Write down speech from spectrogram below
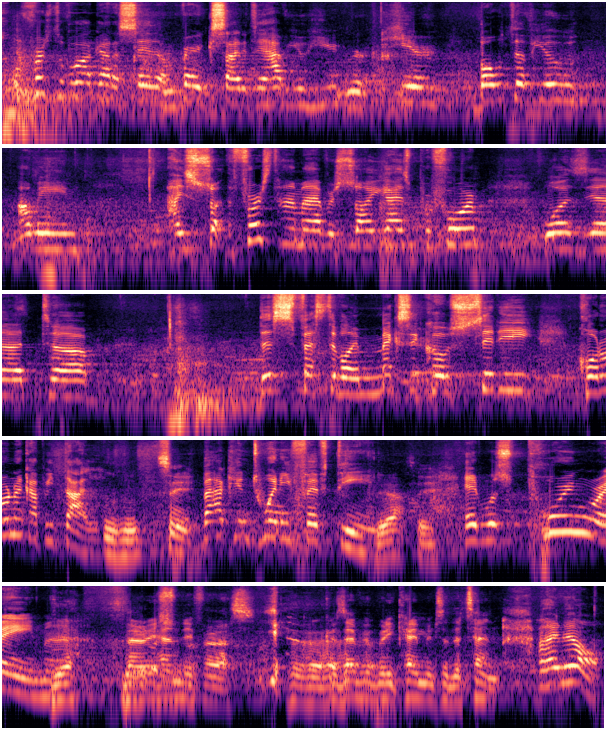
Well, first of all, I gotta say that I'm very excited to have you here, here, both of you. I mean, I saw the first time I ever saw you guys perform was at uh, this festival in Mexico City, Corona Capital, See, back in 2015. Yeah. See. It was pouring rain, man. yeah, Very handy for us because everybody came into the tent. I know.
